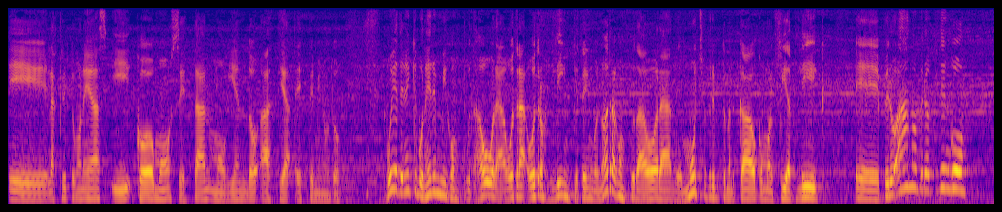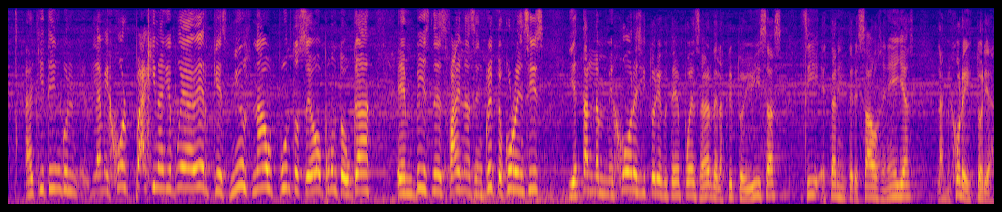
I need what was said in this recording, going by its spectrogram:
eh, las criptomonedas y cómo se están moviendo hasta este minuto. Voy a tener que poner en mi computadora otra, otros links que tengo en otra computadora de mucho criptomercado como el Fiat Leak. Eh, pero, ah, no, pero aquí tengo aquí tengo la mejor página que puede haber, que es newsnow.co.uk en Business, Finance, en Cryptocurrencies. Y están las mejores historias que ustedes pueden saber de las criptodivisas, si están interesados en ellas. Las mejores historias,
